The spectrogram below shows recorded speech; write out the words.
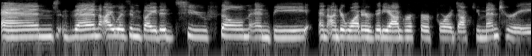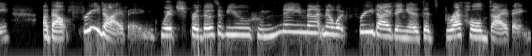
And then I was invited to film and be an underwater videographer for a documentary about free diving, which, for those of you who may not know what free diving is, it's breath hold diving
